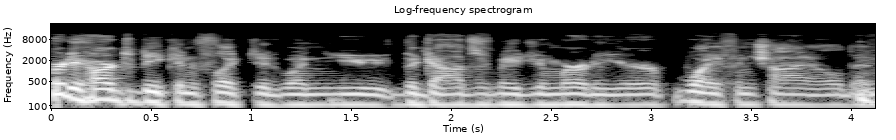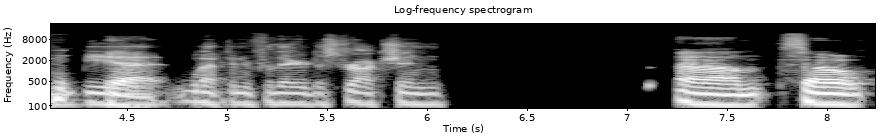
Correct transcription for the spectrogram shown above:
pretty hard to be conflicted when you the gods have made you murder your wife and child and be Yeah. a weapon for their destruction um so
